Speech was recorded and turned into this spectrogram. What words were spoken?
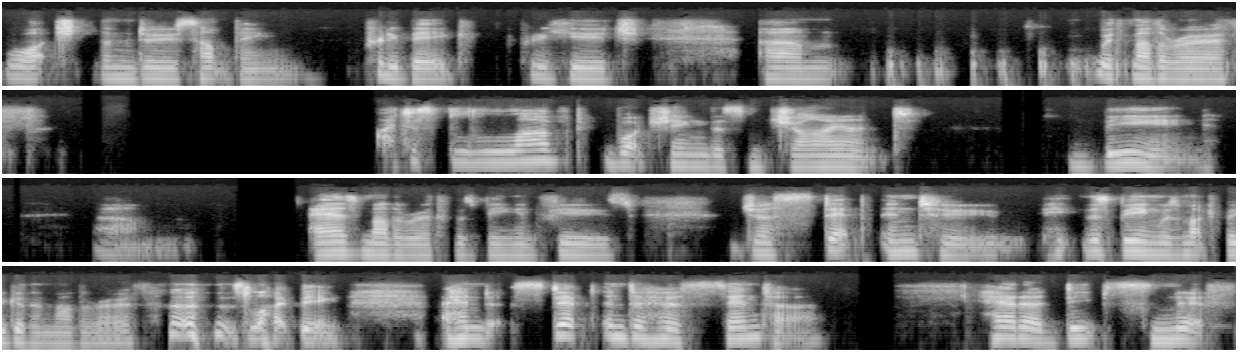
watched them do something pretty big, pretty huge um, with Mother Earth. I just loved watching this giant being um, as Mother Earth was being infused, just step into this being was much bigger than Mother Earth, this light being, and stepped into her center, had a deep sniff.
